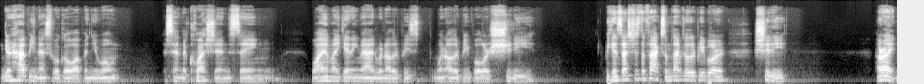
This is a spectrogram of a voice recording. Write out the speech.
your happiness will go up and you won't send a question saying, "Why am I getting mad when other pe- when other people are shitty?" Because that's just the fact. Sometimes other people are shitty. All right,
